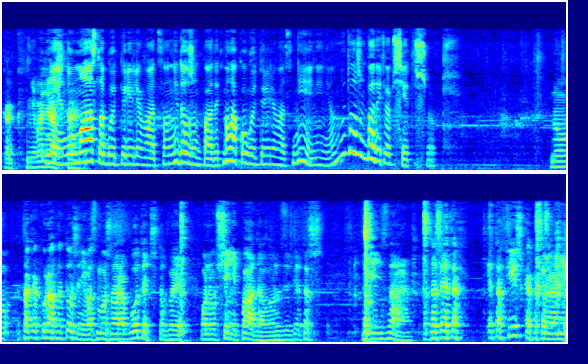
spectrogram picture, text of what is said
как неваляшка. Не, ну масло будет переливаться, он не должен падать, молоко будет переливаться. Не, не, не, он не должен падать вообще, ты что? Ну, так аккуратно тоже невозможно работать, чтобы он вообще не падал. Он, это ж, я не знаю. Вот это, это, эта фишка, которую они...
